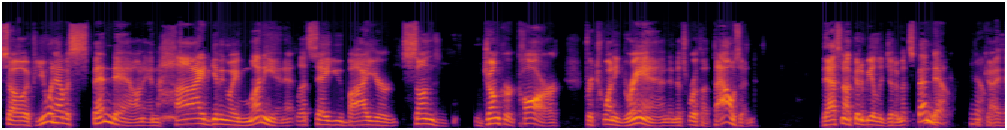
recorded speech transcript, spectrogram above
So if you would have a spend down and hide giving away money in it, let's say you buy your son's junker car for 20 grand and it's worth a thousand, that's not going to be a legitimate spend down. No. Okay.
